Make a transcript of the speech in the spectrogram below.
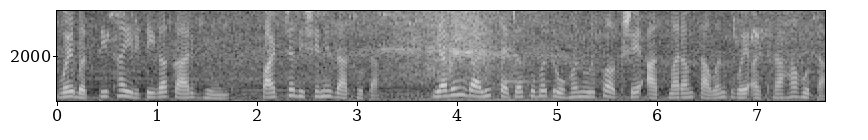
वय बत्तीस हा इर्टिगा कार घेऊन पाटच्या दिशेने जात होता. यावेळी गाडीत त्याच्यासोबत रोहन उर्फ अक्षय आत्माराम सावंत वय अठरा हा होता.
